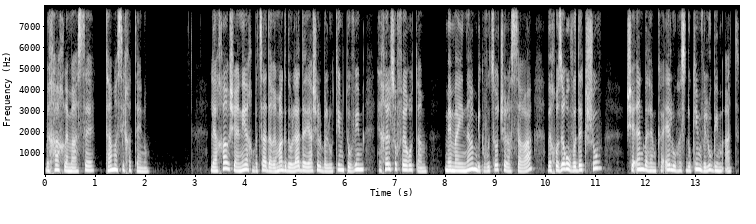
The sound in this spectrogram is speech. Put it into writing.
בכך למעשה תמה שיחתנו. לאחר שהניח בצד ערימה גדולה דייה של בלוטים טובים, החל סופר אותם, ממיינם בקבוצות של עשרה, וחוזר ובודק שוב שאין בהם כאלו הסדוקים ולו במעט.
